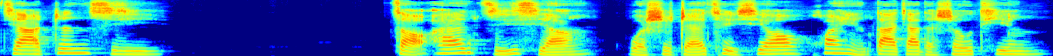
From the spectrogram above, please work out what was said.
加珍惜。早安吉祥，我是翟翠潇，欢迎大家的收听。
